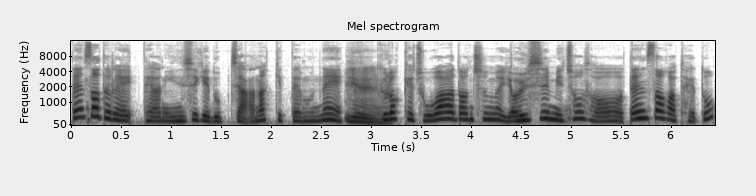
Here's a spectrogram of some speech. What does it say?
댄서들에 대한 인식이 높지 않았기 때문에 예. 그렇게 좋아하던 춤을 열심히 춰서 댄서가 돼도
